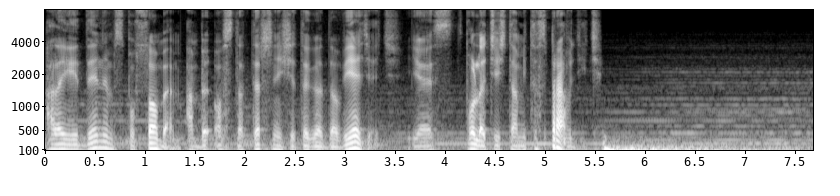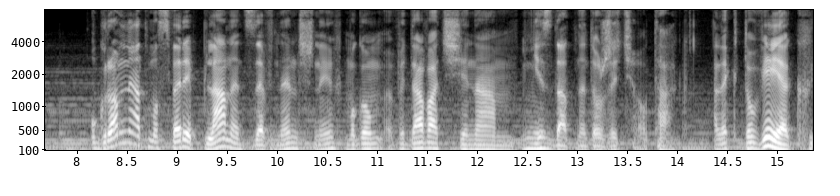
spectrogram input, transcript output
ale jedynym sposobem, aby ostatecznie się tego dowiedzieć, jest polecieć tam i to sprawdzić. Ogromne atmosfery planet zewnętrznych mogą wydawać się nam niezdatne do życia, o tak. Ale kto wie, jak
